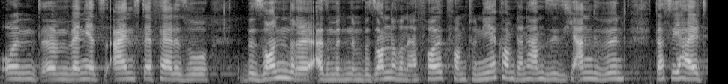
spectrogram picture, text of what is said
und ähm, wenn jetzt eins der Pferde so besondere, also mit einem besonderen Erfolg vom Turnier kommt, dann haben sie sich angewöhnt, dass sie halt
